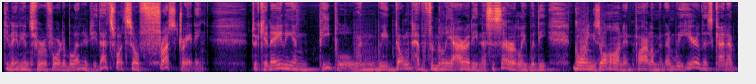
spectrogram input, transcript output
Canadians for Affordable Energy. That's what's so frustrating to Canadian people when we don't have a familiarity necessarily with the goings on in Parliament, and we hear this kind of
